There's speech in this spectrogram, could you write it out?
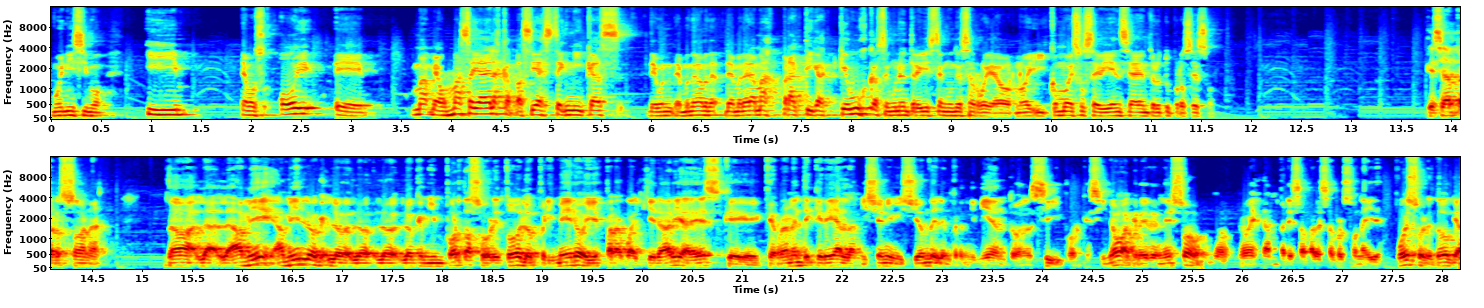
Buenísimo. Y, digamos, hoy, eh, más, allá de las capacidades técnicas, de, manera, de, manera, más práctica, ¿qué buscas en una entrevista en un desarrollador? ¿no? Y cómo eso se evidencia dentro de tu proceso. Que sea persona. No, a mí, a mí lo, lo, que me importa sobre todo, lo primero, y es para cualquier área, es que, realmente crea la misión y visión del emprendimiento en sí, porque si no va a creer en eso, no, es la empresa para esa persona. Y después, sobre todo, que,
